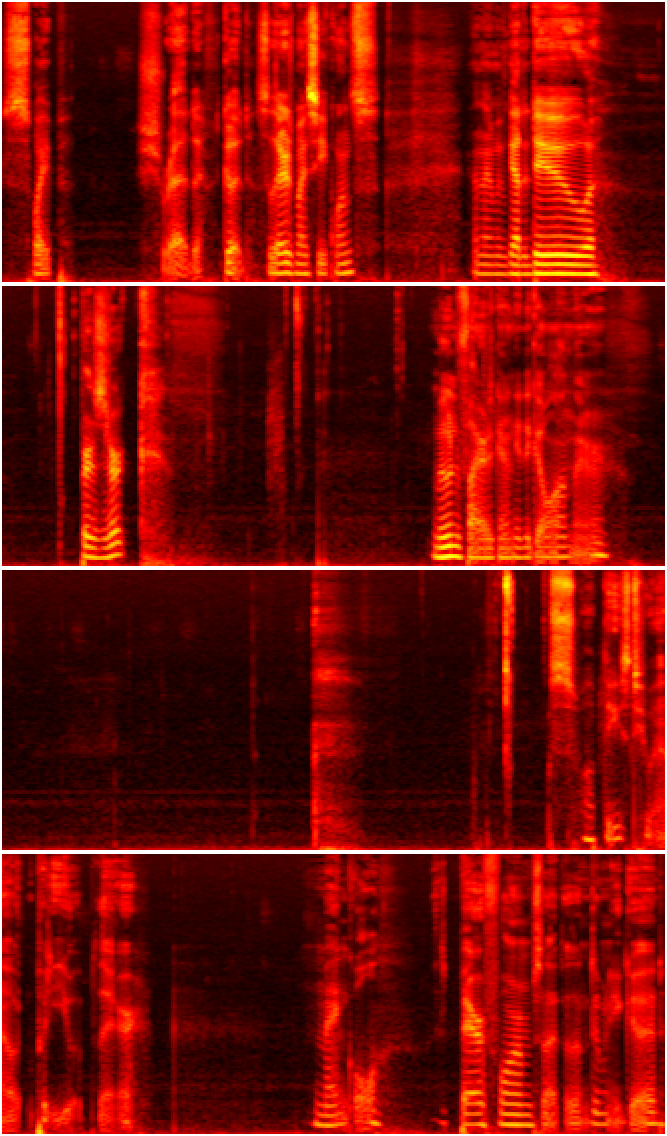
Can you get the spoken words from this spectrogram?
swipe, shred. Good. So there's my sequence. And then we've got to do Berserk. Moonfire is going to need to go on there. Swap these two out, put you up there. Mangle is bear form, so that doesn't do me any good.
